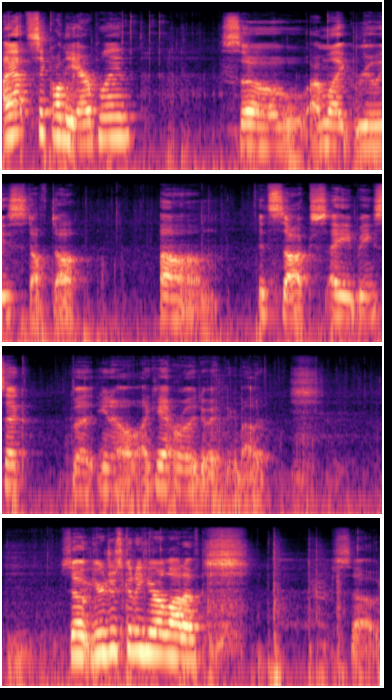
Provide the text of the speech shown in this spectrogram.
I got sick on the airplane, so I'm like really stuffed up. Um, it sucks. I hate being sick, but you know, I can't really do anything about it. So you're just gonna hear a lot of. So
